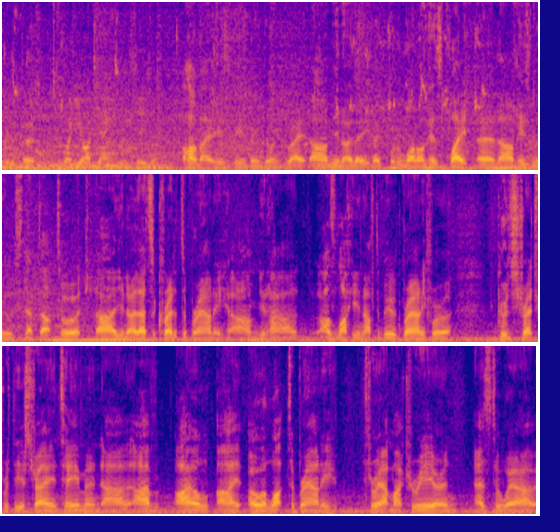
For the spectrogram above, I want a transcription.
through the first 20 odd games of the season? Oh mate, he's, he's been doing great. Um, you know, they, they put a lot on his plate, and um, he's really stepped up to it. Uh, you know, that's a credit to Brownie. Um, you know, I, I, was lucky enough to be with Brownie for a good stretch with the Australian team, and uh, I, I owe a lot to Brownie throughout my career and as to where I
